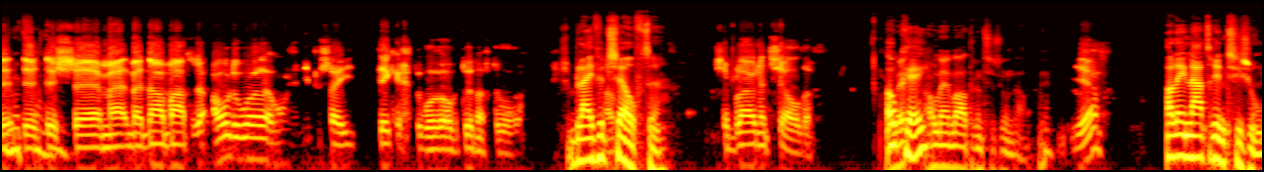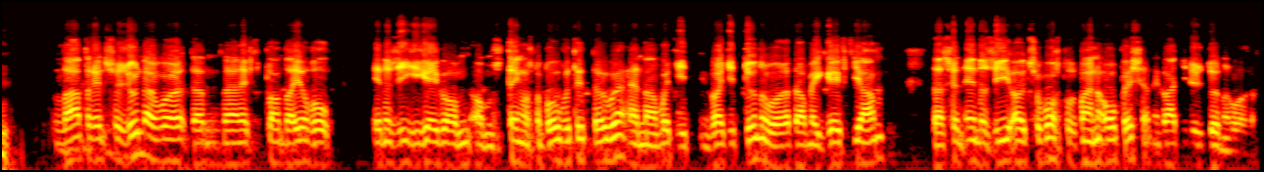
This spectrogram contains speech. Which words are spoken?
De- Met de- z'n- dus uh, maar, maar naarmate ze ouder worden, hoeven ze niet per se dikker te worden of dunner te worden. Ze blijven hetzelfde. Ze blijven hetzelfde. Oké. Alleen, alleen later in het seizoen dan. Hè? Ja? Alleen later in het seizoen. Later in het seizoen, dan, wordt- dan, dan heeft de plant al heel veel energie gegeven om, om stengels naar boven te duwen. En dan wordt je, gaat je dunner worden. Daarmee geeft hij aan dat zijn energie uit zijn wortels bijna op is. En dan gaat hij dus dunner worden.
